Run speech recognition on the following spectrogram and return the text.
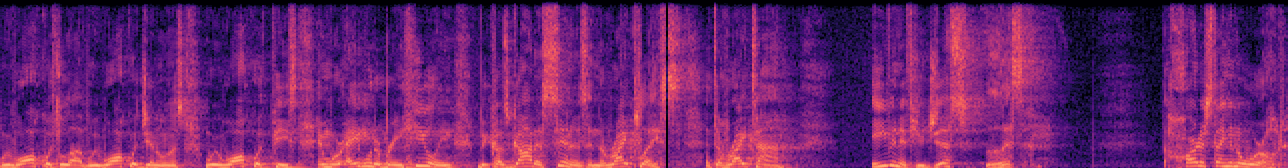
We walk with love, we walk with gentleness, we walk with peace, and we're able to bring healing because God has sent us in the right place at the right time, even if you just listen. The hardest thing in the world,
